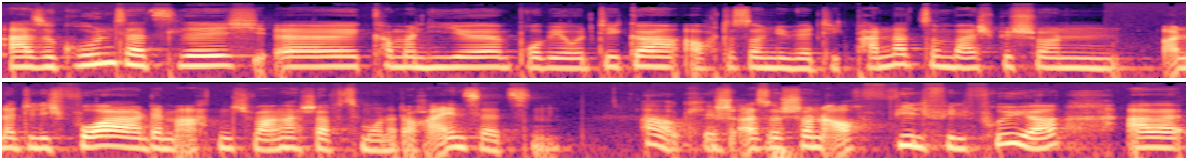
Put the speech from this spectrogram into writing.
Also grundsätzlich äh, kann man hier Probiotika, auch das Omnibiotik Panda zum Beispiel, schon natürlich vor dem achten Schwangerschaftsmonat auch einsetzen. Ah, okay. Also schon auch viel, viel früher. Aber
